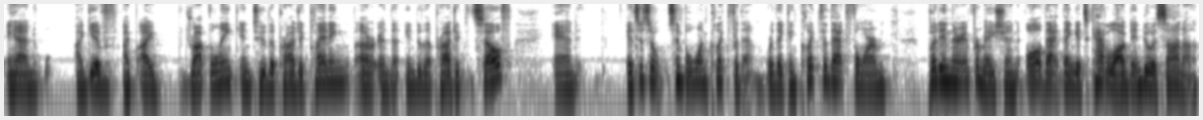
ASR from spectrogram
And I give, I, I drop the link into the project planning or in the, into the project itself, and it's just a simple one click for them where they can click to that form, put in their information, all that then gets cataloged into Asana.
